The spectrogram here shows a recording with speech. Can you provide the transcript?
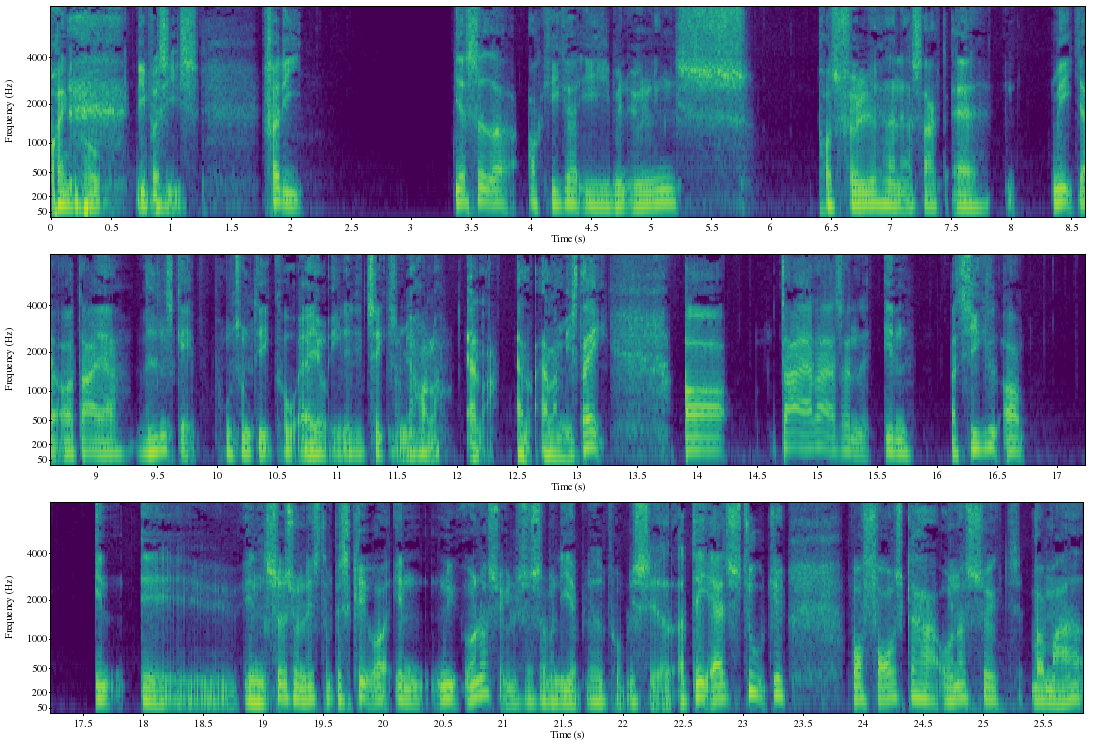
bring det på. Lige præcis. Fordi jeg sidder og kigger i min yndlingsportfølje, havde jeg sagt, af medier, og der er videnskab.dk er jo en af de ting, som jeg holder aller, aller, allermest af. Og der er der altså en, en artikel om en, øh, en sød journalist, der beskriver en ny undersøgelse, som lige er blevet publiceret. Og det er et studie, hvor forskere har undersøgt, hvor meget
